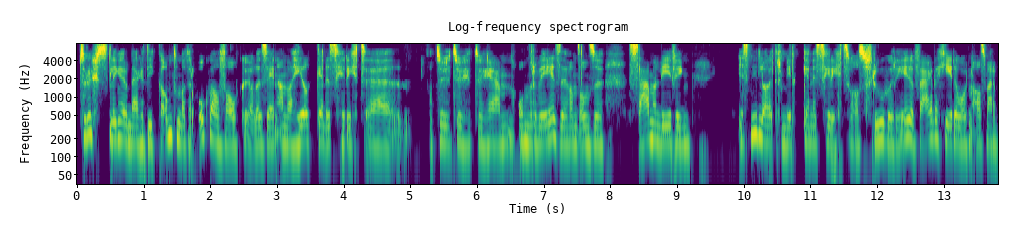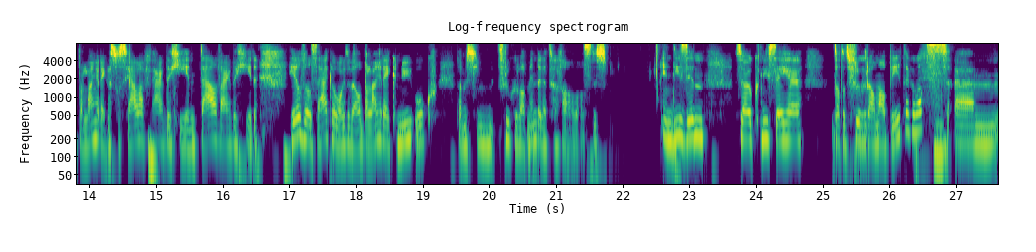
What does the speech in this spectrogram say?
terugslingeren naar die kant, omdat er ook wel valkuilen zijn aan dat heel kennisgericht uh, te, te, te gaan onderwijzen. Want onze samenleving is niet louter meer kennisgericht zoals vroeger. Hè. De vaardigheden worden alsmaar belangrijker. Sociale vaardigheden, taalvaardigheden. Heel veel zaken worden wel belangrijk nu ook, dat misschien vroeger wat minder het geval was. Dus in die zin zou ik niet zeggen dat het vroeger allemaal beter was. Hm. Ehm,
